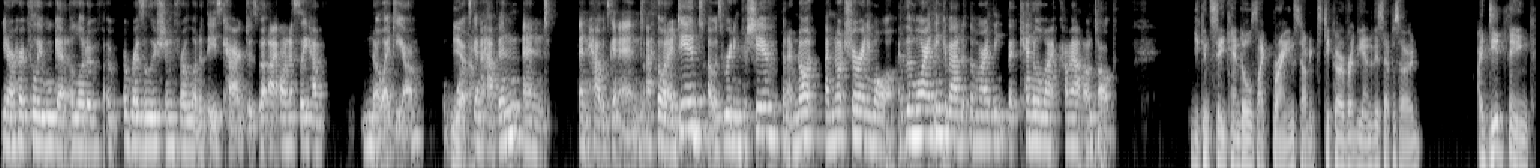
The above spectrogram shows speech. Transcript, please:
you know, hopefully we'll get a lot of a, a resolution for a lot of these characters. But I honestly have no idea what's Yeah. going to happen and and how it's going to end. I thought I did. I was rooting for Shiv, but I'm not. I'm not sure anymore. The more I think about it, the more I think that Kendall might come out on top. You can see Kendall's like brain starting to tick over at the end of this episode. I did think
